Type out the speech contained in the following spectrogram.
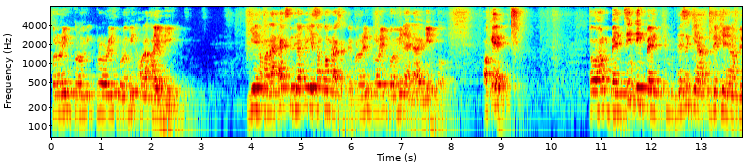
fluorine chlorine bromine और आयोडीन ये हमारा एक्स की जगह पे ये सबको हम रख सकते हैं। Fluorine chlorine bromine and iodine को। ओके तो हम बेंजीन रिंग पे, जैसे कि देखिए यहाँ पे।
